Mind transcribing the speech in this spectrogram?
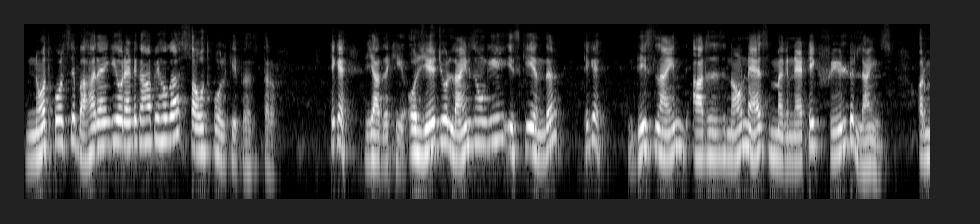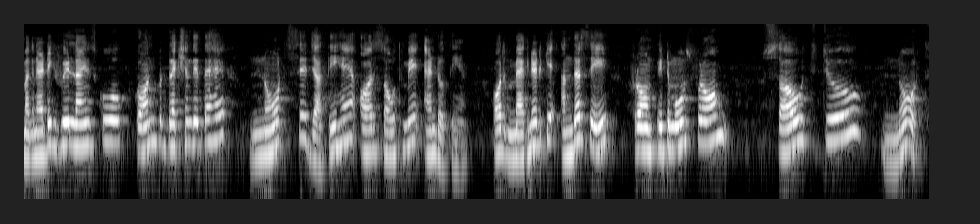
north pole से बाहर आएँगी और एंड कहाँ पे होगा? साउथ पोल की तरफ़। ठीक है? याद रखिए। और ये जो लाइंस होंगी इसके अंदर, ठीक है? This line are is known as magnetic field lines और मैग्नेटिक फ़ील्ड लाइंस को कौन डायरेक्शन देता है? नॉर्थ से जाती हैं और साउथ में एंड होती हैं। और मैग्नेट के अंदर से from it moves from south to north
